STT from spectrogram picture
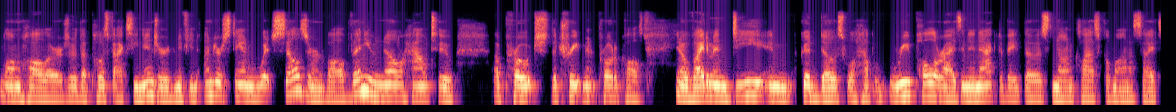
long haulers or the post vaccine injured. And if you understand which cells are involved, then you know how to approach the treatment protocols. You know, vitamin D in good dose will help repolarize and inactivate those non-classical monocytes.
